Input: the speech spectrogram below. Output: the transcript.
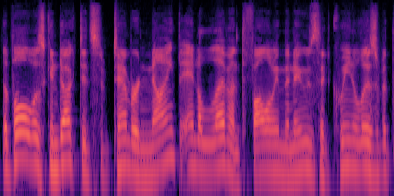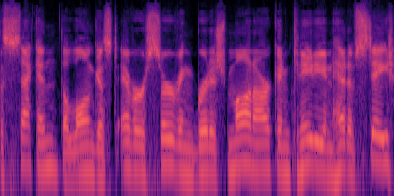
The poll was conducted September 9th and 11th following the news that Queen Elizabeth II, the longest ever serving British monarch and Canadian head of state,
